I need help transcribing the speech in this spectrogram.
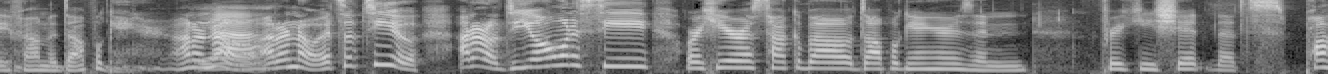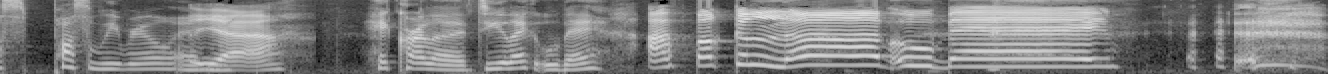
they found a doppelganger. I don't Yeah. know. I don't know. It's up to you. I don't know. Do y'all want to see or hear us talk about doppelgangers and freaky shit that's poss- possibly real? And yeah. Hey Carla, do you like ube? I fucking love ube.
